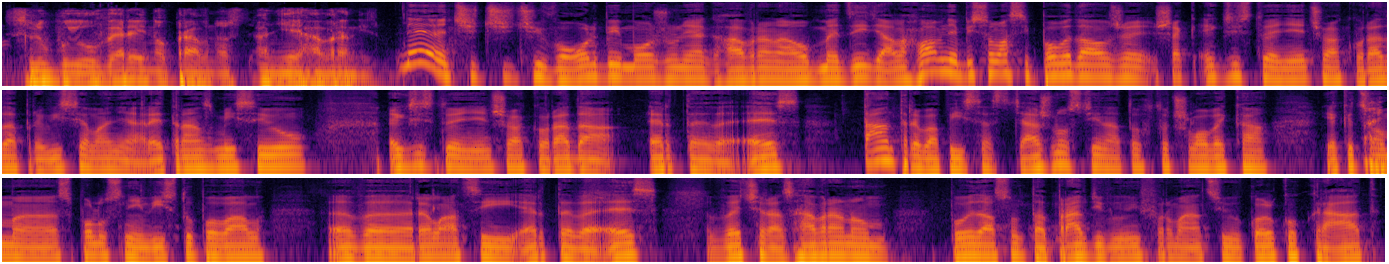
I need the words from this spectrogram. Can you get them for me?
sľubujú verejnoprávnosť a nie havranizmus. Neviem, či, či, či voľby môžu nejak Havrana obmedziť, ale hlavne by som asi povedal, že však existuje niečo ako Rada pre vysielanie a retransmisiu, existuje niečo ako Rada RTVS, tam treba písať sťažnosti na tohto človeka. Ja keď som. Eh, spolu s ním vystupoval eh, v relácii RTVS večera s Havranom, povedal som tam pravdivú informáciu, koľkokrát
